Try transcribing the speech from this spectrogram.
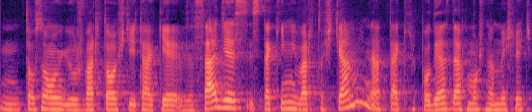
mm, to są już wartości takie, w zasadzie z, z takimi wartościami na takich podjazdach można myśleć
